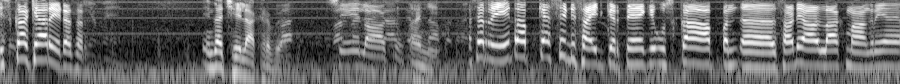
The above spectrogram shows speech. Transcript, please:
इसका क्या रेट है सर इनका छः लाख रुपये छः लाख। हाँ जी। अच्छा रेट आप कैसे डिसाइड करते हैं कि उसका आप साढ़े आठ लाख मांग रहे हैं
